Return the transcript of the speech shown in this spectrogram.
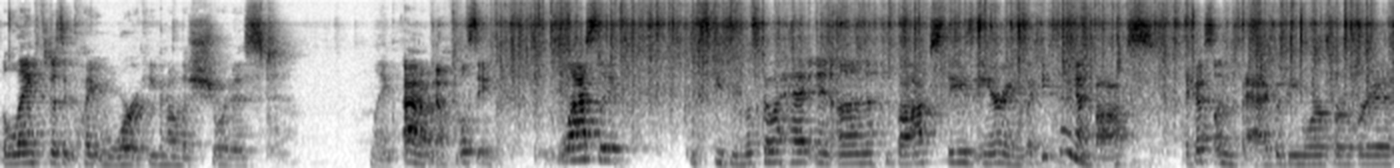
the length doesn't quite work even on the shortest length. I don't know, we'll see. Lastly, excuse me, let's go ahead and unbox these earrings. I keep saying unbox. I guess unbag would be more appropriate.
